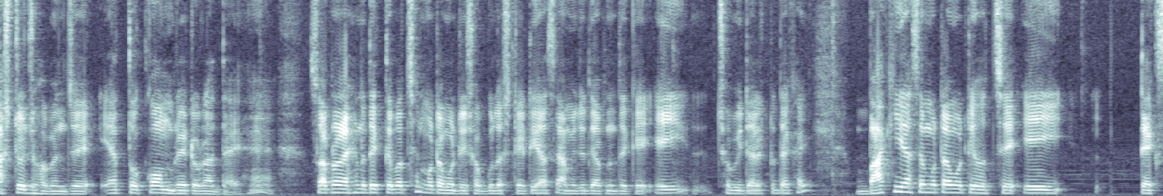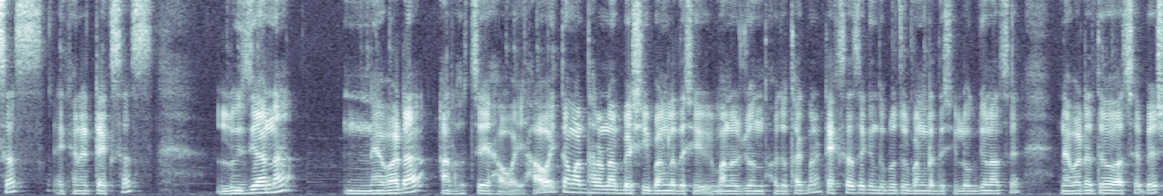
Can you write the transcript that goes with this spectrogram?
আশ্চর্য হবেন যে এত কম রেট ওরা দেয় হ্যাঁ? সো আপনারা এখানে দেখতে পাচ্ছেন মোটামুটি সবগুলো স্টেটই আছে। আমি যদি আপনাদেরকে এই ছবিটার একটু দেখাই, বাকি আছে মোটামুটি হচ্ছে এই টেক্সাস এখানে টেক্সাস লুইজিয়ানা, নেভাডা আর হচ্ছে হাওয়াই। হাওয়াইতে আমার ধারণা বেশি বাংলাদেশি মানুষজন হয়তো থাকবে না। টেক্সাসে কিন্তু প্রচুর বাংলাদেশি লোকজন আছে, নেভাডাতেও আছে বেশ।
